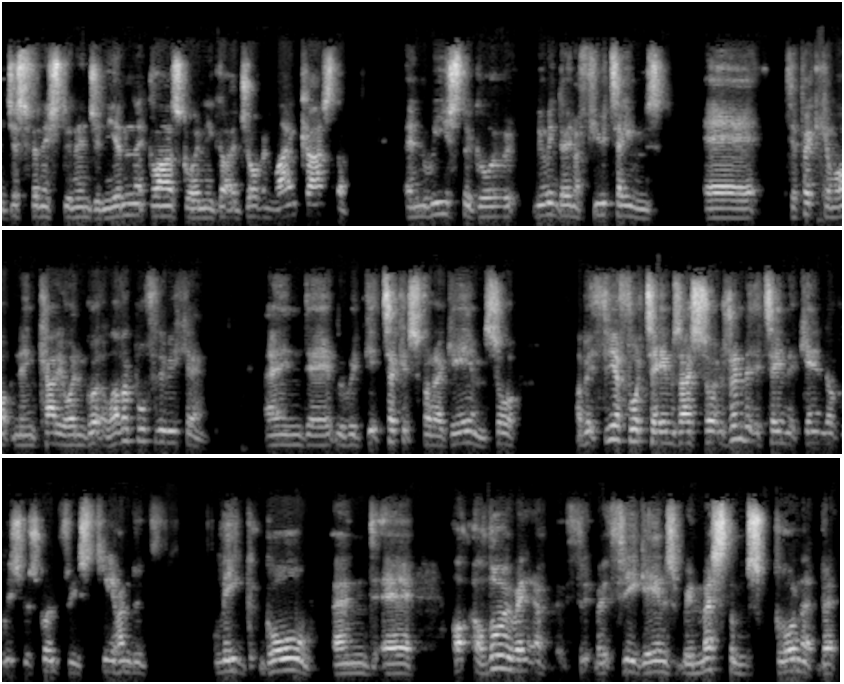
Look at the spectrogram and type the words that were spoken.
had just finished doing engineering at Glasgow, and he got a job in Lancaster. And we used to go. We went down a few times uh, to pick him up, and then carry on and go to Liverpool for the weekend. And uh, we would get tickets for a game. So about three or four times I saw it was around about the time that Ken Dalglish was going for his 300th league goal, and although we went about three games, we missed them scoring it. But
